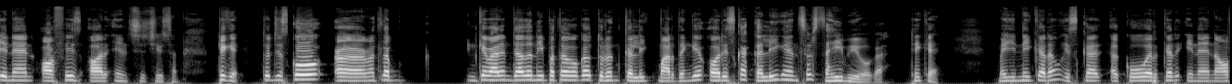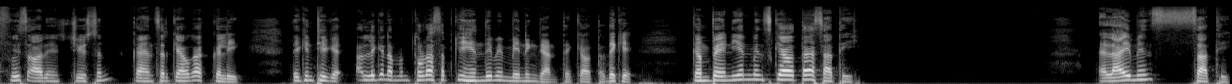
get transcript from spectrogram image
in an office or institution ठीक है? तो जिसको आ, मतलब इनके बारे में ज़्यादा नहीं पता होगा तुरंत कलीग मार देंगे और इसका कलीग आंसर सही भी होगा। ठीक है? मैं ये नहीं कर रहा हूँ इसका coworker in an office or institution का आंसर क्या होगा? कलीग लेकिन ठीक है लेकिन अब हम थोड़ा सबकी हिंदी में मीनिंग जानते हैं, क्या होता है? देखिए कंपेनियन मीन्स क्या होता है? साथी. एलाई मीन्स साथी.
